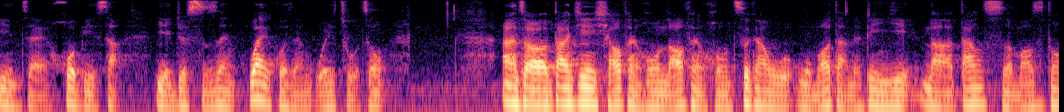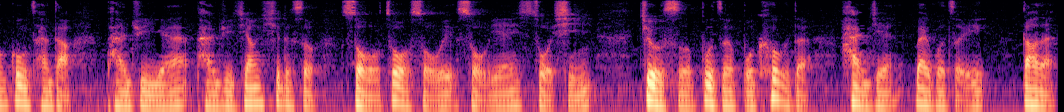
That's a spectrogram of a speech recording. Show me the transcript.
印在货币上，也就是认外国人为祖宗。按照当今小粉红、老粉红、自干五五毛党的定义，那当时毛泽东共产党盘踞延安、盘踞江西的时候，所作所为、所言所行，就是不折不扣的汉奸卖国贼。当然，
